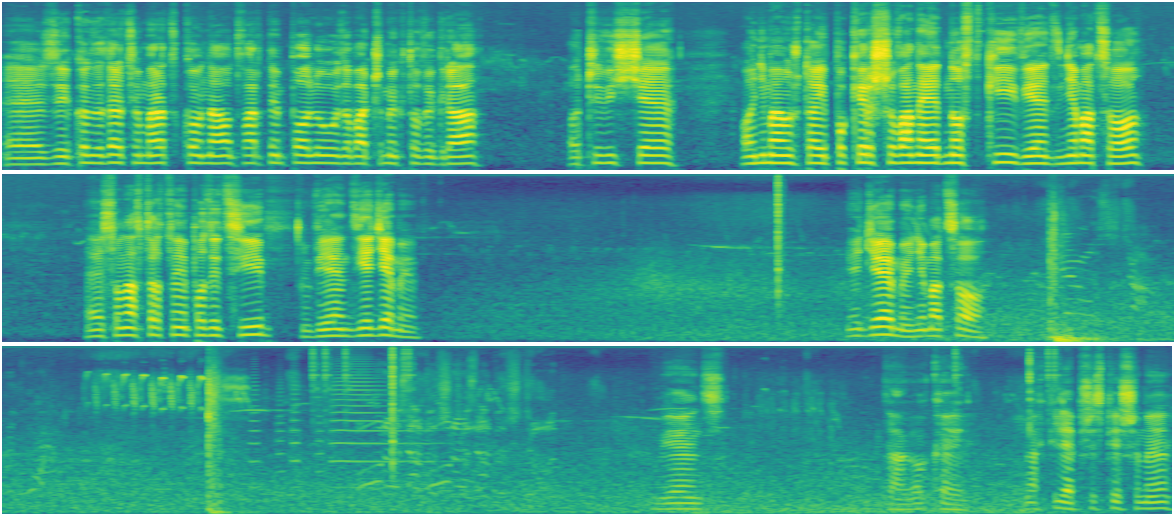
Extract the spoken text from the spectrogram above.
E, z Konfederacją Maracką na otwartym polu. Zobaczymy kto wygra. Oczywiście oni mają już tutaj pokierszowane jednostki, więc nie ma co. E, są na straconej pozycji, więc jedziemy. Jedziemy, nie ma co. Więc... Tak, okej. Na chwilę przyspieszymy.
